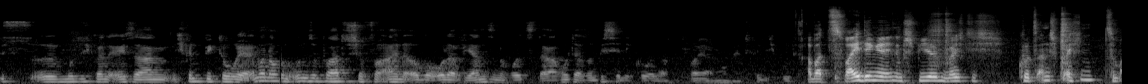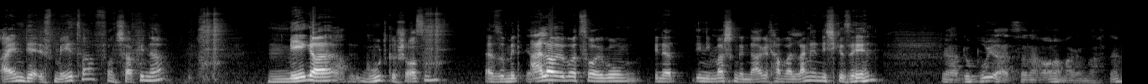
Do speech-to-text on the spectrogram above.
ist, äh, muss ich ganz ehrlich sagen, ich finde Viktoria immer noch ein unsympathischer Verein, aber Olaf Jansen holt da, holt da so ein bisschen die Kohle aus dem Feuer im Moment. Finde ich gut. Aber zwei Dinge in dem Spiel möchte ich kurz ansprechen. Zum einen der Elfmeter von Schapina. Mega ja. gut geschossen. Also mit ja. aller Überzeugung in, der, in die Maschen genagelt, haben wir lange nicht gesehen. Ja, Dubuya hat es danach auch nochmal gemacht, ne?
